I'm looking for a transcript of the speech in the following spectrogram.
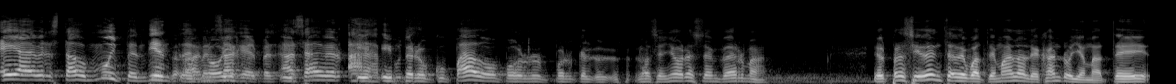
Ella debe haber estado muy pendiente del Ah, no, y- mensaje del presidente. y- Ah, se ha de haber- y- ah, y, preocupado por porque la señora está enferma. El presidente de Guatemala, Alejandro Yamatei,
